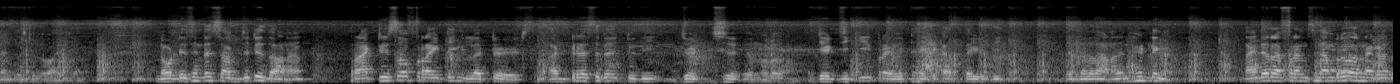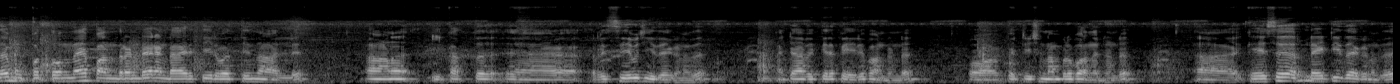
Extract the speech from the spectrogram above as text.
ഞാൻ ജസ്റ്റ് ഒന്ന് വായിക്കാം. നോട്ടീസിന്റെ സബ്ജക്റ്റ് ഇതാണ് practice of writing letters addressed to the judge എന്നുള്ളതാണ്. ജഡ്ജിക്ക് പ്രൈവറ്റായിട്ട് കത്തെഴുതി എന്നുള്ളതാണ് അതിന്റെ ഹെഡിങ് അതിന്റെ റെഫറൻസ് നമ്പർ പറഞ്ഞേക്കുന്നത് മുപ്പത്തൊന്ന് പന്ത്രണ്ട് രണ്ടായിരത്തി ഇരുപത്തി നാലിൽ ആണ് ഈ കത്ത് റിസീവ് ചെയ്തേക്കുന്നത് മറ്റേ ആ വ്യക്തിയുടെ പേര് പറഞ്ഞിട്ടുണ്ട്. പെറ്റീഷൻ നമ്പർ പറഞ്ഞിട്ടുണ്ട്. കേസ് റിലേറ്റ് ചെയ്തേക്കുന്നത്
